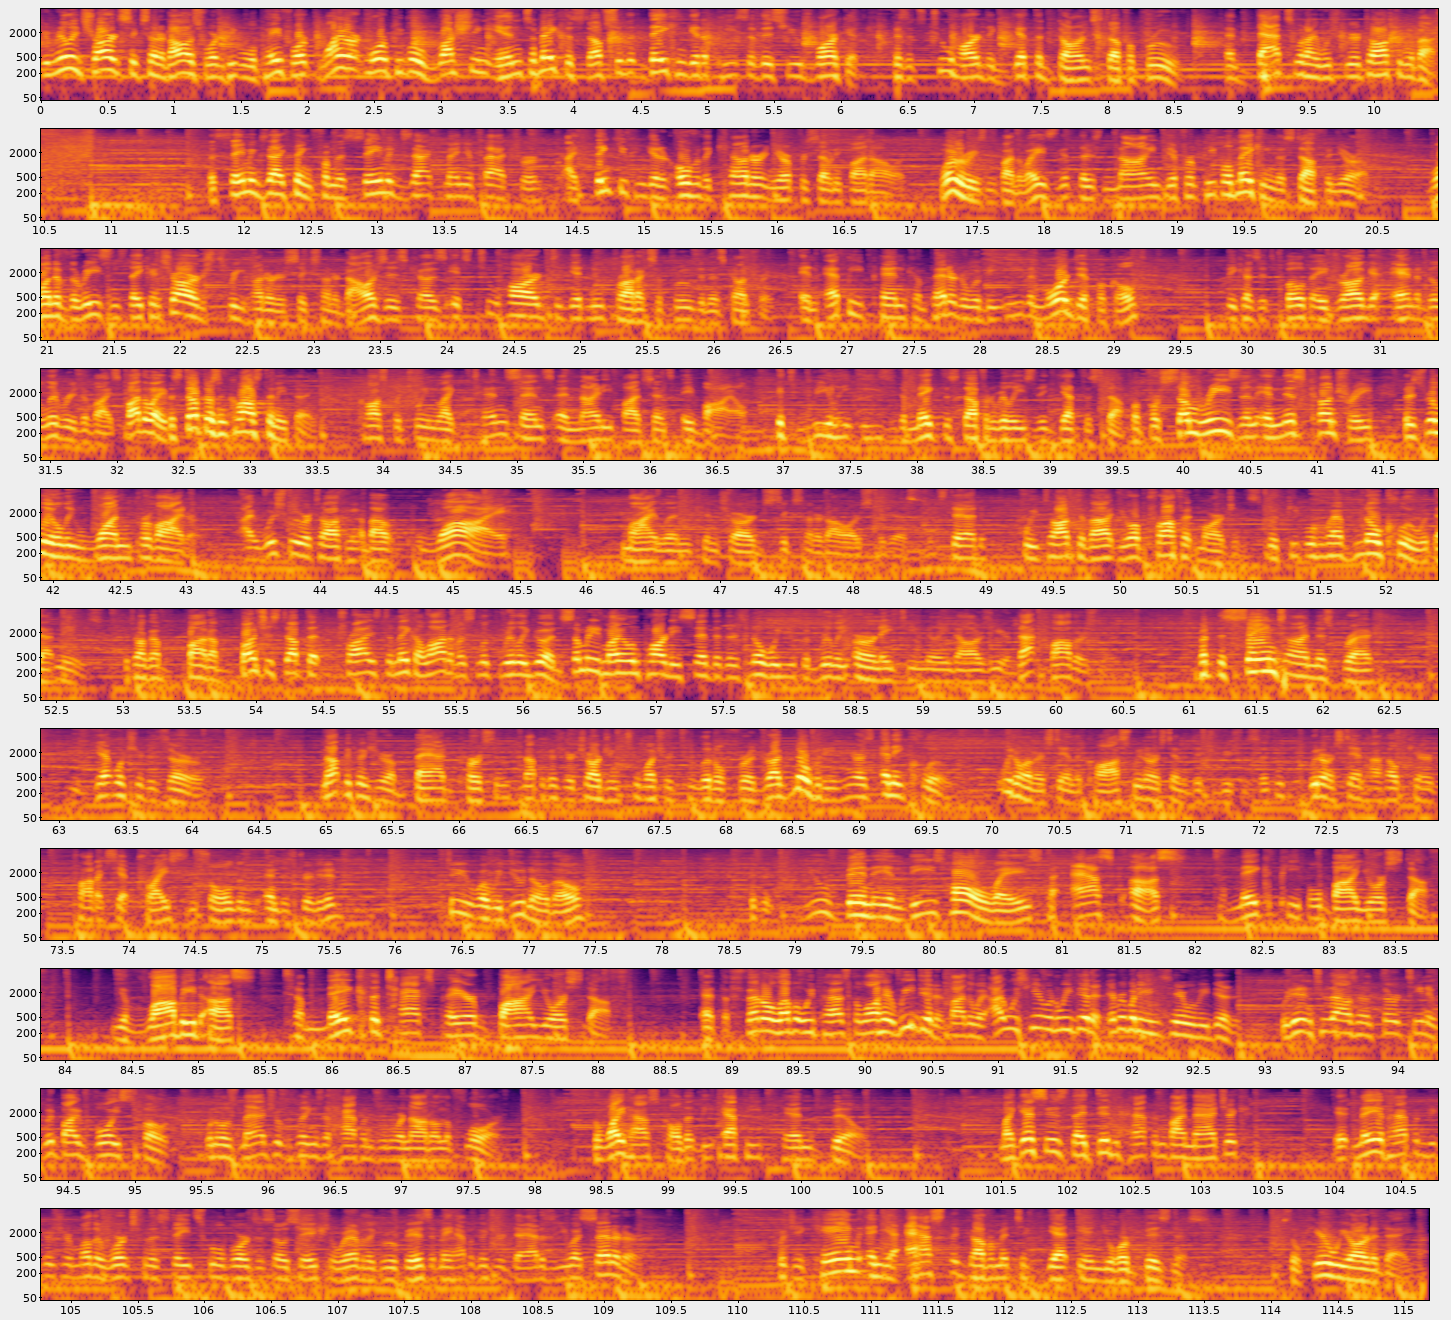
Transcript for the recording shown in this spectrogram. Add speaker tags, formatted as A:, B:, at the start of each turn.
A: you can really charge $600 for it and people will pay for it, why aren't more people rushing in to make the stuff so that they can get a piece of this huge market? Because it's too hard to get the darn stuff approved. And that's what I wish we were talking about. The same exact thing from the same exact manufacturer. I think you can get it over the counter in Europe for $75. One of the reasons, by the way, is that there's nine different people making the stuff in Europe. One of the reasons they can charge $300 or $600 is because it's too hard to get new products approved in this country. An EpiPen competitor would be even more difficult because it's both a drug and a delivery device. By the way, the stuff doesn't cost anything. It costs between like 10 cents and 95 cents a vial. It's really easy to make the stuff and really easy to get the stuff. But for some reason in this country, there's really only one provider. I wish we were talking about why Mylan can charge $600 for this. Instead, we talked about your profit margins with people who have no clue what that means. We talk about a bunch of stuff that tries to make a lot of us look really good. Somebody in my own party said that there's no way you could really earn $18 million a year. That bothers me. But at the same time, Ms. Bresch, you get what you deserve. Not because you're a bad person, not because you're charging too much or too little for a drug. Nobody in here has any clue. We don't understand the cost. We don't understand the distribution system. We don't understand how healthcare products get priced and sold and, and distributed. To you, what we do know, though, is that you've been in these hallways to ask us to make people buy your stuff. You've lobbied us to make the taxpayer buy your stuff. At the federal level, we passed the law here. We did it, by the way. I was here when we did it. Everybody was here when we did it. We did it in 2013. It went by voice vote, one of those magical things that happens when we're not on the floor. The White House called it the EpiPen bill. My guess is that didn't happen by magic. It may have happened because your mother works for the State School Boards Association or whatever the group is. It may happen because your dad is a U.S. Senator. But you came and you asked the government to get in your business. So here we are today.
